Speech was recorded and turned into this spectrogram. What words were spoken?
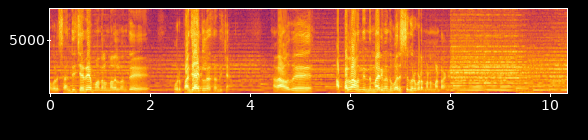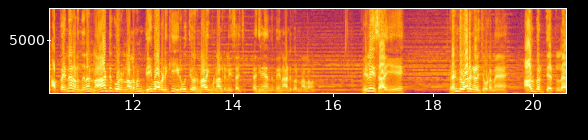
அவர் சந்தித்ததே முதல் முதல் வந்து ஒரு பஞ்சாயத்தில் தான் சந்தித்தேன் அதாவது அப்போல்லாம் வந்து இந்த மாதிரி வந்து வருஷத்துக்கு ஒரு படம் பண்ண மாட்டாங்க. அப்போ என்ன நடந்ததுன்னா நாட்டுக்கு ஒரு நல்லவன் தீபாவளிக்கு இருபத்தி ஒரு நாளைக்கு முன்னால் ரிலீஸ் ஆச்சு. ரஜினிகாந்த் போய் நாட்டுக்கு ஒரு நல்லவன். ரிலீஸ் ஆகி ரெண்டு வாரம் கழிச்ச உடனே ஆல்பர்ட் தியேட்டரில்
